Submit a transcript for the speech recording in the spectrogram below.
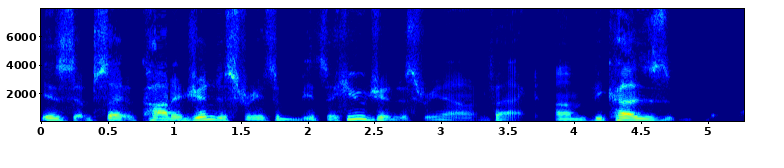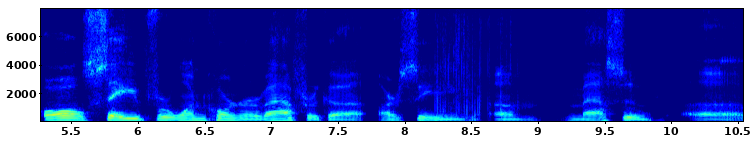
is cottage industry. It's a it's a huge industry now. In fact, um, because all save for one corner of Africa are seeing um, massive uh,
